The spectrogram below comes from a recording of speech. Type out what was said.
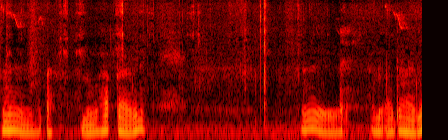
เฮ้ยอะ หนูฮักได้ไหมนี่เฮ้ยอันนี้เอาได้ไหม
